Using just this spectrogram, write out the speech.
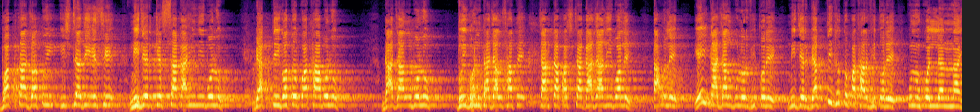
বক্তা যতই স্টেজে এসে নিজের কেসা কাহিনী বলুক, ব্যক্তিগত কথা বলুক, গাজাল বলুক, দুই ঘণ্টা জাল সাথে চারটা পাঁচটা গাজালি বলে, তাহলে এই গাজালগুলোর ভিতরে নিজের ব্যক্তিগত কথার ভিতরে কোনো কল্যাণ নাই।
